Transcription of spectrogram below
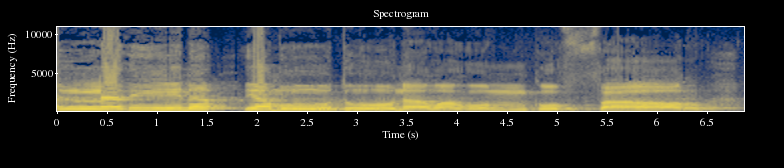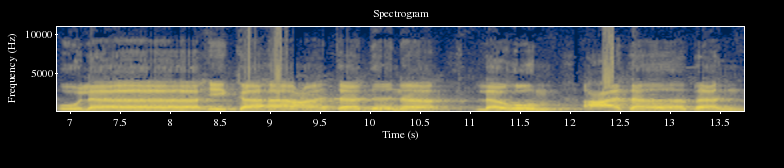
الذين يموتون وهم كفار أولئك أعتدنا لهم عذابا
